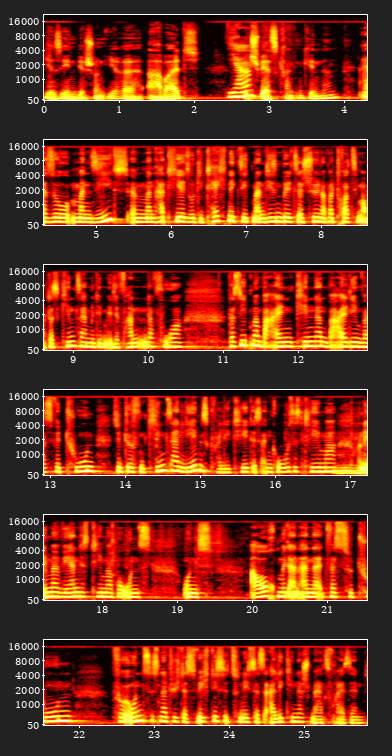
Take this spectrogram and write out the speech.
hier sehen wir schon Ihre Arbeit ja. mit schwerstkranken Kindern. Also man sieht, ähm, man hat hier so die Technik, sieht man in diesem Bild sehr schön, aber trotzdem auch das Kindsein mit dem Elefanten davor. Das sieht man bei allen Kindern, bei all dem, was wir tun. Sie dürfen Kind sein. Lebensqualität ist ein großes Thema mhm. und immer währendes Thema bei uns. Und auch miteinander etwas zu tun, für uns ist natürlich das Wichtigste zunächst, dass alle Kinder schmerzfrei sind.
